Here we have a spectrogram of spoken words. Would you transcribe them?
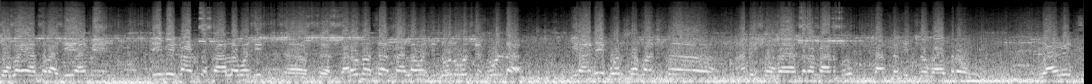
शोभायात्रा जी आम्ही ती मी काढतो कालावधी करोनाचा कालावधी दोन वर्ष सोडला की अनेक वर्षापासून आम्ही शोभायात्रा काढतो शांततेत शोभायात्रा होतो. यावेळेस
